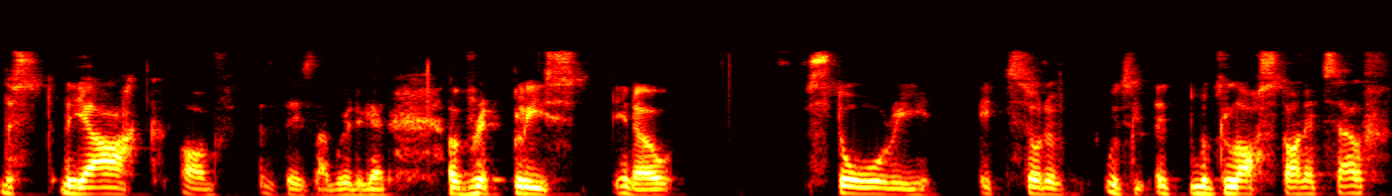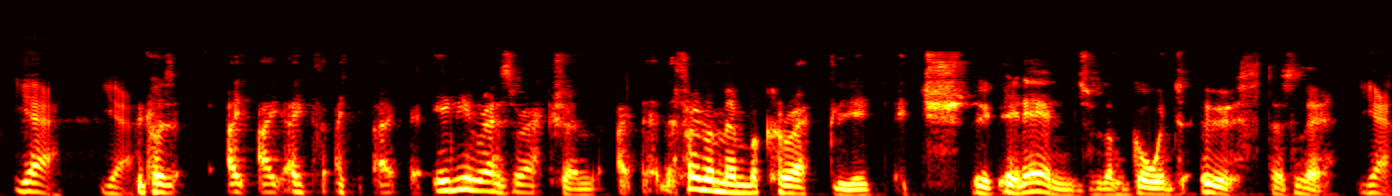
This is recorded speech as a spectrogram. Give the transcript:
the the arc of there's that word again of Ripley's, you know, story, it sort of was it was lost on itself Yeah, yeah, because I I, I, I, Alien Resurrection, I, if I remember correctly, it it, it it ends with them going to Earth, doesn't it? yeah,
